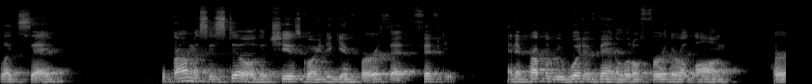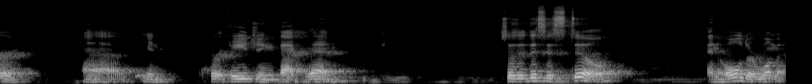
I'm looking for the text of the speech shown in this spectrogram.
let's say, the promise is still that she is going to give birth at 50. And it probably would have been a little further along her uh, in her aging back then. So that this is still an older woman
